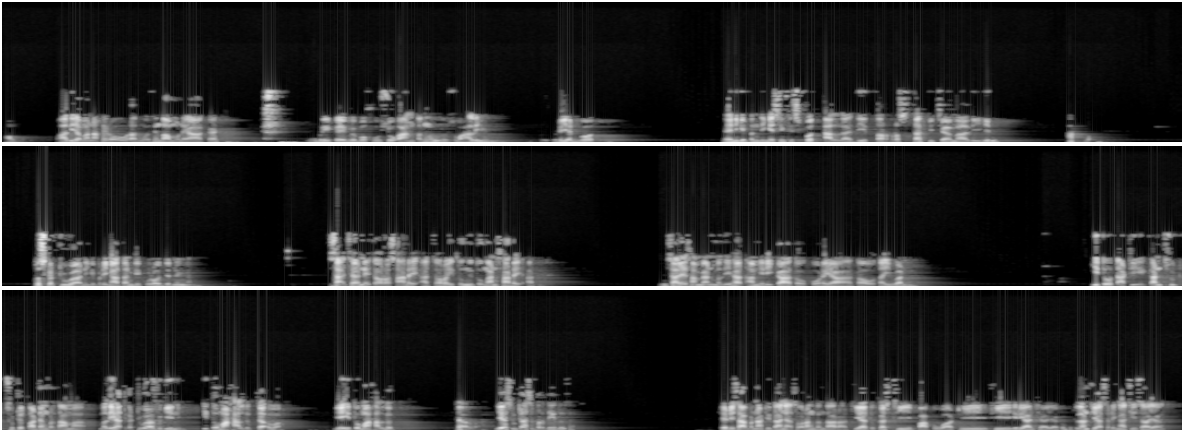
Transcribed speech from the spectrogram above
Allah. Wali zaman akhir ora, sing tamune akeh. Uripe bebo khusyuk anteng wali. Rian bot. Nah ini pentingnya sing disebut alladzi tarrasta bi jamalihil aqwa. Terus kedua niki peringatan nggih kula jenengan. Sakjane cara syariat, cara hitung-hitungan syariat. Misalnya sampean melihat Amerika atau Korea atau Taiwan. Itu tadi kan sudut pandang pertama. Melihat kedua begini, itu mahalut dakwah. Yaitu mahalut dakwah. Ya sudah seperti itu. Jadi saya pernah ditanya seorang tentara, dia tugas di Papua di di Irian Jaya. Kebetulan dia sering ngaji saya.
